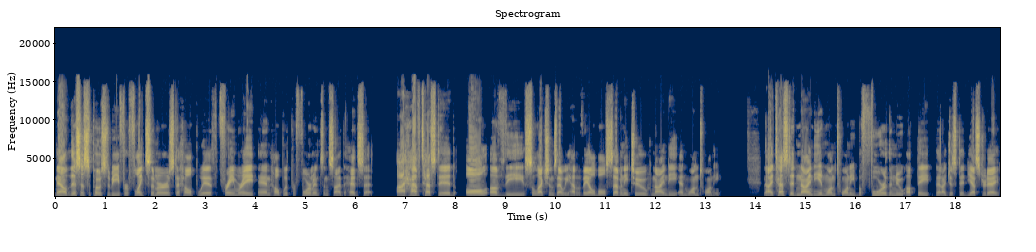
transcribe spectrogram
Now, this is supposed to be for flight simmers to help with frame rate and help with performance inside the headset. I have tested all of the selections that we have available 72, 90, and 120. Now, I tested 90 and 120 before the new update that I just did yesterday.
